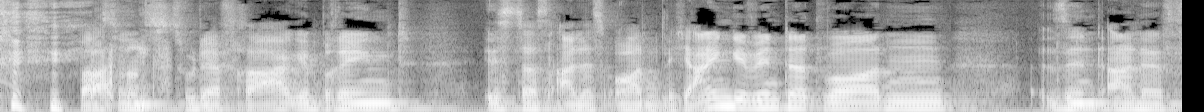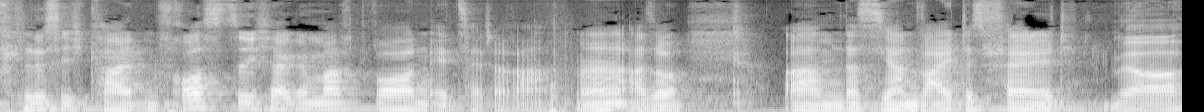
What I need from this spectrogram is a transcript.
Was uns zu der Frage bringt, ist das alles ordentlich eingewintert worden? Sind alle Flüssigkeiten frostsicher gemacht worden, etc. Ne? Also ähm, das ist ja ein weites Feld. Ja,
